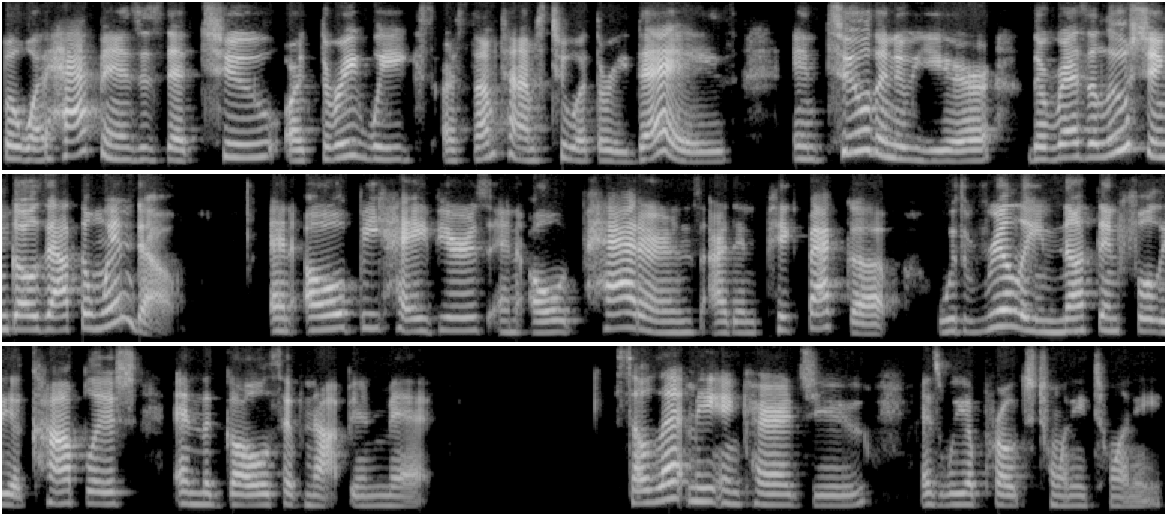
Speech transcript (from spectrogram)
But what happens is that two or three weeks, or sometimes two or three days into the new year, the resolution goes out the window. And old behaviors and old patterns are then picked back up with really nothing fully accomplished and the goals have not been met. So let me encourage you as we approach 2020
